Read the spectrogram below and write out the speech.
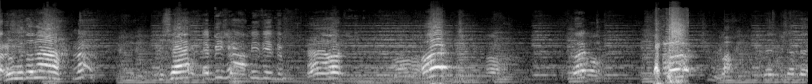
এখনই দেব তোর ঘুমো তো না? না। কিসে এই বিষয় আমি দিয়ে দেব। হ্যাঁ ওঠ। ওঠ। ওঠ। ওঠ। দে, পিছা দে।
